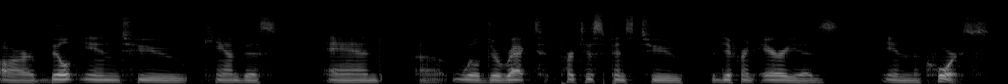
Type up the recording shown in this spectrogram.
are built into Canvas and uh, will direct participants to the different areas in the course.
